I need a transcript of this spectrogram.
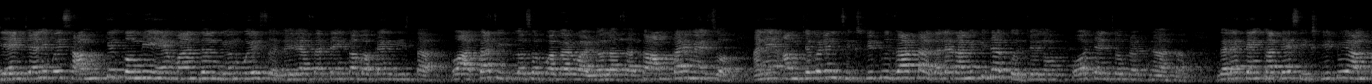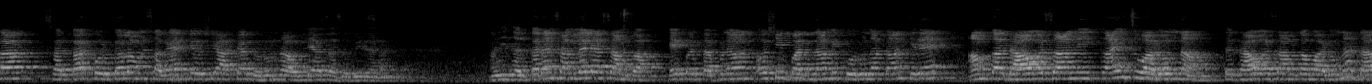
जेंच्यांनी पळय सामके कमी हे मानधन घेवन वयर सरलेले आसा तांकां बाबड्यांक दिसता. हो आतांच इतलोसो पगार वाडलेलो आसा तो आमकांय मेळचो. आनी आमचे कडेन सिक्स्टी टू जाता जाल्यार आमी कित्याक करचे न्हू हो तेंचो प्रश्न आसा. जाल्यार तांकां ते सिक्स्टी टू आमकां सरकार करतलो म्हण सगळ्यांची अशी आशा धरून रावल्ली आसा सगळीं जाणां. आनी सरकारान सांगलेलें आसा आमकां हें करता पूण अशी बदनामी करूं नाका कितें आमकां धा वर्सांनी कांयच वाडोवंक ना. तर धा वर्सां आमकां वाडोवंक ना धा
